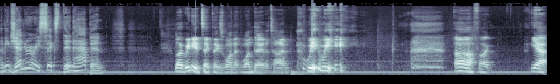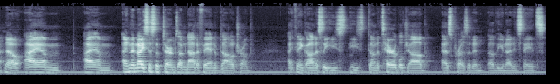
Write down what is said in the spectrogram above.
I mean, January 6th did happen. look, we need to take things one at one day at a time. We we. oh fuck. Yeah, no, I am. I am. In the nicest of terms, I'm not a fan of Donald Trump. I think honestly, he's he's done a terrible job as president of the United States.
